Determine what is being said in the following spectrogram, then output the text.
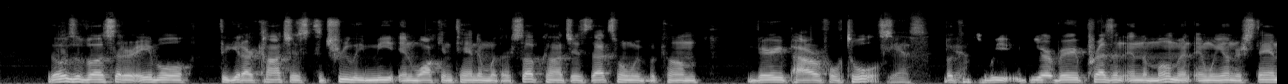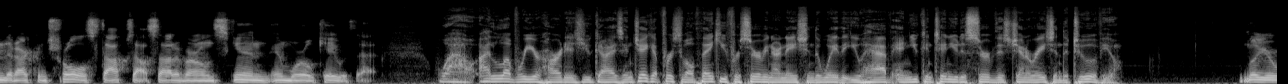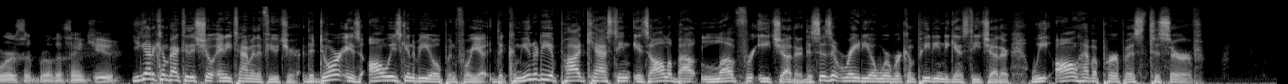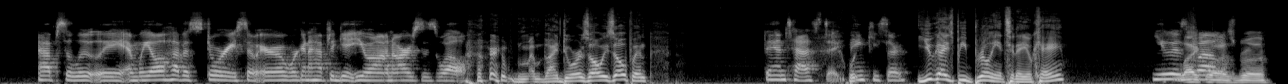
those of us that are able to get our conscious to truly meet and walk in tandem with our subconscious, that's when we become very powerful tools. Yes. Because yeah. we, we are very present in the moment and we understand that our control stops outside of our own skin and we're okay with that. Wow, I love where your heart is, you guys. And Jacob, first of all, thank you for serving our nation the way that you have, and you continue to serve this generation, the two of you. Well, you're worth it, brother. Thank you. You got to come back to this show anytime in the future. The door is always going to be open for you. The community of podcasting is all about love for each other. This isn't radio where we're competing against each other. We all have a purpose to serve. Absolutely. And we all have a story. So, Arroe, we're going to have to get you on ours as well. My door is always open. Fantastic. Thank well, you, sir. You guys be brilliant today, okay? You as Likewise, well. Likewise, brother.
